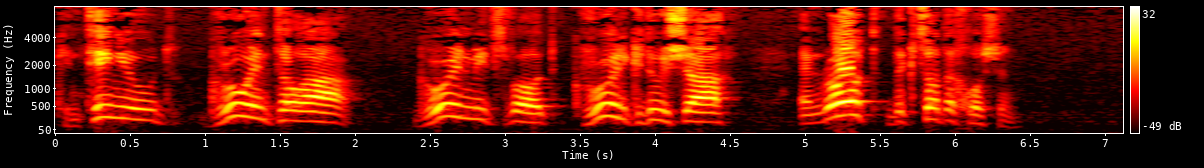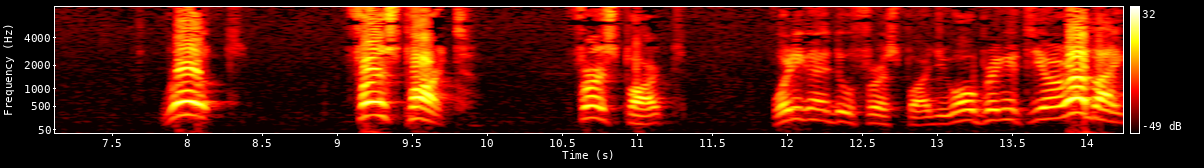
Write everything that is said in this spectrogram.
continued, grew in Torah, grew in mitzvot, grew in Kedusha, and wrote the Ketzot HaChoshen. Wrote first part. First part. What are you going to do first part? You go bring it to your rabbi.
